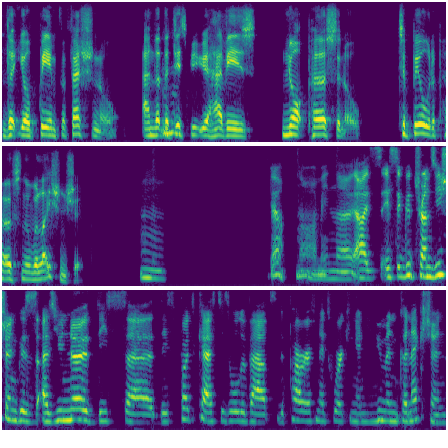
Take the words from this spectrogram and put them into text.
that you're being professional and that mm-hmm. the dispute you have is not personal to build a personal relationship. Mm yeah no i mean uh, it's, it's, a good transition because as you know this uh, this podcast is all about the power of networking and human connection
